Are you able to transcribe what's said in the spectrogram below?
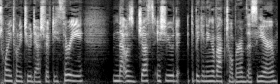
2022-53, and that was just issued at the beginning of October of this year.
